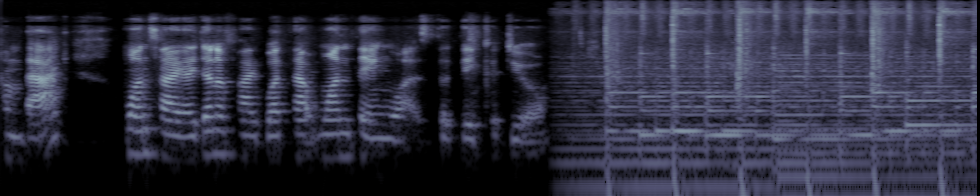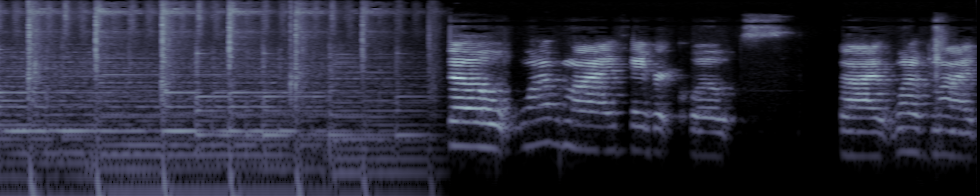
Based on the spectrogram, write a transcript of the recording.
come back once I identified what that one thing was that they could do. So one of my favorite quotes by one of my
